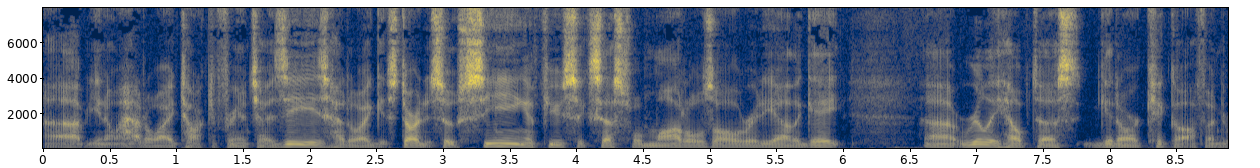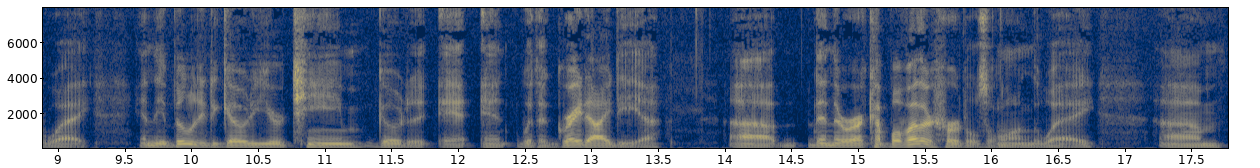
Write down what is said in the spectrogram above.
Uh, you know, how do I talk to franchisees? How do I get started? So seeing a few successful models already out of the gate uh, really helped us get our kickoff underway. And the ability to go to your team, go to and, and with a great idea. Uh, then there were a couple of other hurdles along the way, um,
